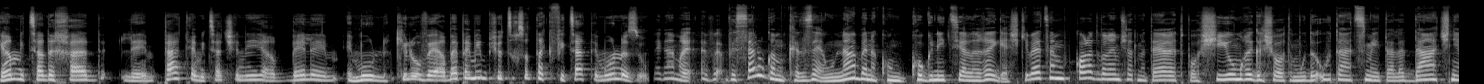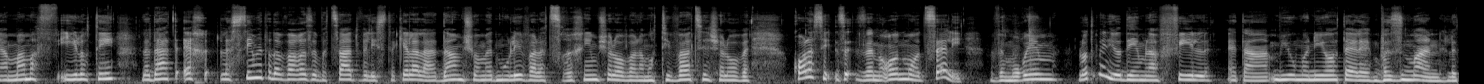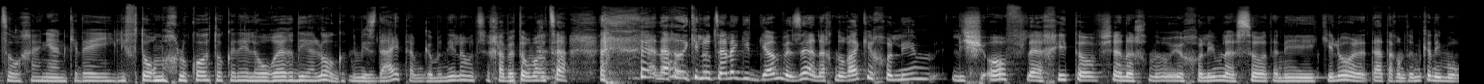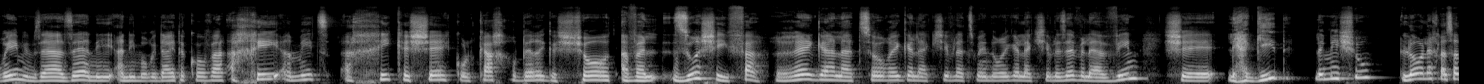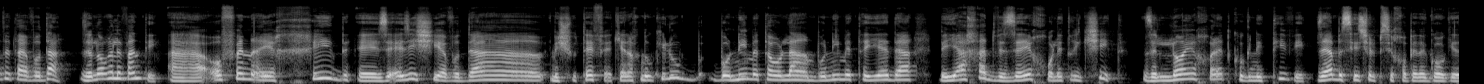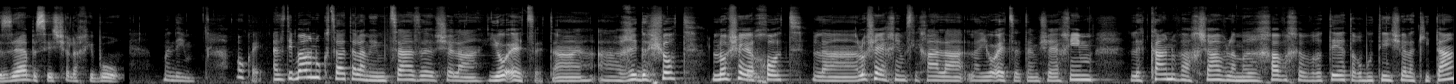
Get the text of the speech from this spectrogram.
גם מצד אחד לאמפתיה, מצד שני הרבה לאמון, כאילו, והרבה פעמים פשוט צריך לעשות את הקפיצת אמון הזו. לגמרי, וסל הוא גם כזה, הוא נע בין הקוגניציה לרגש, כי בעצם כל הדברים שאת מתארת פה, שיום רגשות, המודעות העצמית, על לדעת שנייה מה מפעיל אותי, לדעת איך לשים את הדבר הזה בצד ולהסתכל על האדם שעומד מולי ועל הצרכים שלו ועל המוטיבציה. המוטיבציה שלו, וכל הס... זה, זה מאוד מאוד סלי, ומורים לא תמיד יודעים להפעיל את המיומנויות האלה בזמן, לצורך העניין, כדי לפתור מחלוקות או כדי לעורר דיאלוג. אני מזדהה איתם, גם אני לא מצליחה בתור מרצה. אנחנו כאילו רוצה להגיד גם בזה, אנחנו רק יכולים לשאוף להכי טוב שאנחנו יכולים לעשות. אני כאילו, את יודעת, אנחנו מדברים כאן עם מורים, אם זה היה זה, אני, אני מורידה את הכובע הכי אמיץ, הכי קשה, כל כך הרבה רגשות, אבל זו השאיפה. רגע לעצור, רגע להקשיב לעצמנו, רגע להקשיב לזה ולהבין שלהגיד למישהו לא הולך לעשות את העבודה, זה לא רלוונטי. האופן היחיד אה, זה איזושהי עבודה משותפת, כי אנחנו כאילו בונים את העולם, בונים את הידע ביחד, וזה יכולת רגשית. זה לא יכולת קוגניטיבית, זה הבסיס של פסיכופדגוגיה, זה הבסיס של החיבור. מדהים. אוקיי, אז דיברנו קצת על הממצא הזה של היועצת. הרגשות לא שייכות, ל... לא שייכים, סליחה, ל... ליועצת, הם שייכים לכאן ועכשיו, למרחב החברתי התרבותי של הכיתה.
